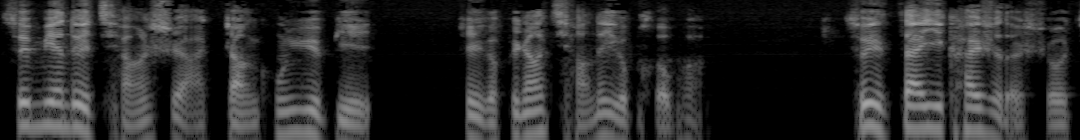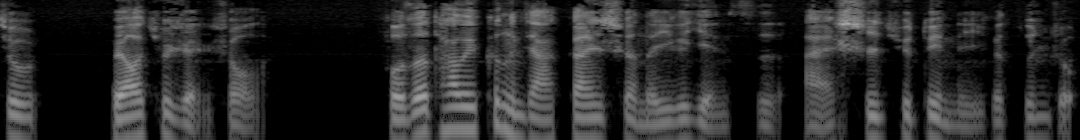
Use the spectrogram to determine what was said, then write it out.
所以面对强势啊、掌控欲比这个非常强的一个婆婆，所以在一开始的时候就不要去忍受了，否则她会更加干涉你的一个隐私，哎，失去对你的一个尊重，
